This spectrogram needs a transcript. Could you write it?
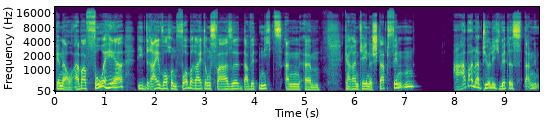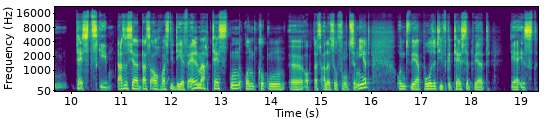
Genau, aber vorher die drei Wochen Vorbereitungsphase, da wird nichts an ähm, Quarantäne stattfinden. Aber natürlich wird es dann Tests geben. Das ist ja das auch, was die DFL macht, testen und gucken, äh, ob das alles so funktioniert. Und wer positiv getestet wird, der ist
